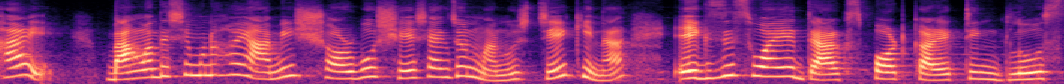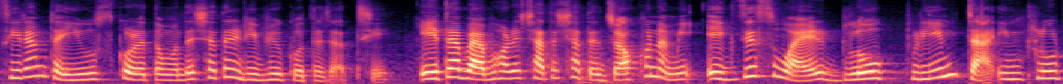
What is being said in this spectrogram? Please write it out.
হাই, বাংলাদেশে মনে হয় আমি সর্বশেষ একজন মানুষ যে কিনা এক্সিস ওয়াইয়ের ডার্ক স্পট কারেক্টিং গ্লো সিরামটা ইউজ করে তোমাদের সাথে রিভিউ করতে যাচ্ছি। এটা ব্যবহারের সাথে সাথে যখন আমি এক্সিস ওয়াইয়ের গ্লো ক্রিমটা ইনক্লুড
